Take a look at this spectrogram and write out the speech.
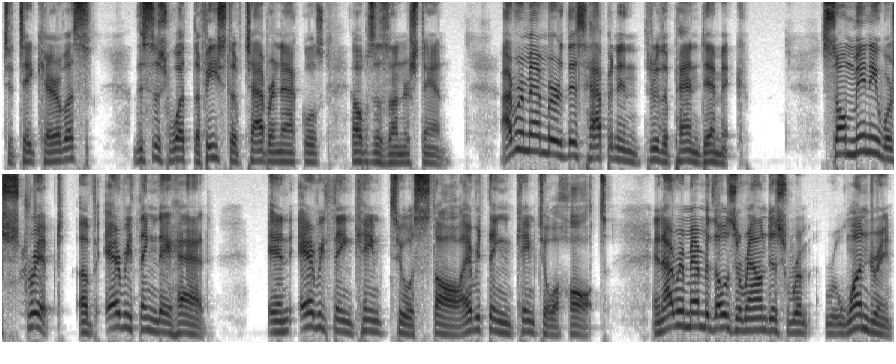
to take care of us? This is what the Feast of Tabernacles helps us understand. I remember this happening through the pandemic. So many were stripped of everything they had, and everything came to a stall, everything came to a halt. And I remember those around us re- wondering,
